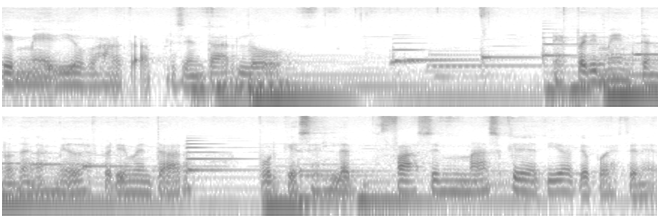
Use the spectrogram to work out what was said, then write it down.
qué medio vas a presentarlo. Experimenta, no tengas miedo a experimentar porque esa es la fase más creativa que puedes tener.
